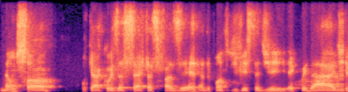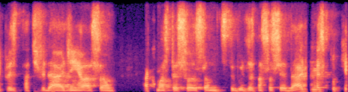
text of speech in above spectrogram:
não só porque é a coisa certa a se fazer, né, do ponto de vista de equidade, representatividade em relação a como as pessoas estão distribuídas na sociedade, mas porque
